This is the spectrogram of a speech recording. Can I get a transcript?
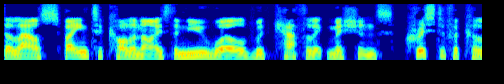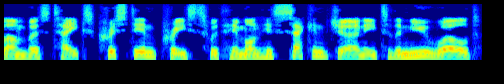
allows Spain to colonize the New World with Catholic missions. Christopher Columbus takes Christian priests with him on his second journey to the New World.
